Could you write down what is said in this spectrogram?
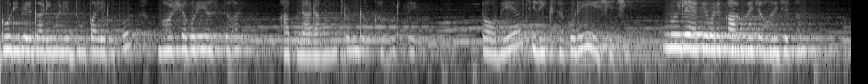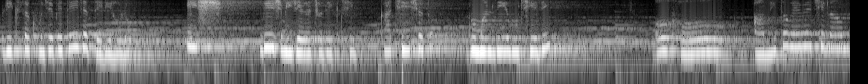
গরিবের গাড়ি মানে দু পায়ের উপর ভরসা করেই আসতে হয়। আপনার আমন্ত্রণ রক্ষা করতে। তবে আজ রিক্সা করেই এসেছি। নইলে একেবারে কাক ভেজা হয়ে যেতাম। রিক্সা খুঁজে পেতেই যা দেরি হলো। ইস, বেশ ভিজে গেছো দেখছি। কাছে এসো তো, রুমাল দিয়ে মুছিয়ে দিই। ওহো, আমি তো ভেবেছিলাম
